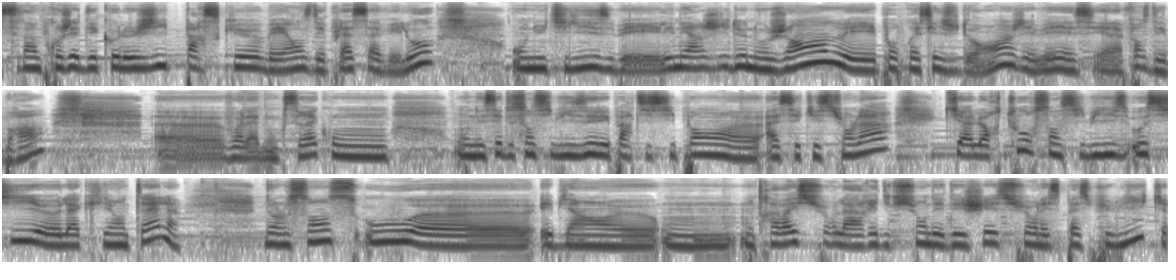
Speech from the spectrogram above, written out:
c'est un projet d'écologie parce que ben, on se déplace à vélo, on utilise ben, l'énergie de nos jambes et pour presser le jus d'orange, ben, c'est à la force des bras. Euh, voilà, donc c'est vrai qu'on on essaie de sensibiliser les participants à ces questions-là, qui à leur tour sensibilisent aussi la clientèle, dans le sens où, eh euh, on, travaille sur la réduction des déchets sur l'espace public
